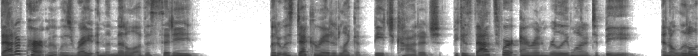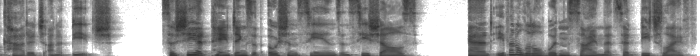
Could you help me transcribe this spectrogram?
That apartment was right in the middle of a city, but it was decorated like a beach cottage because that's where Erin really wanted to be in a little cottage on a beach. So she had paintings of ocean scenes and seashells, and even a little wooden sign that said beach life.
